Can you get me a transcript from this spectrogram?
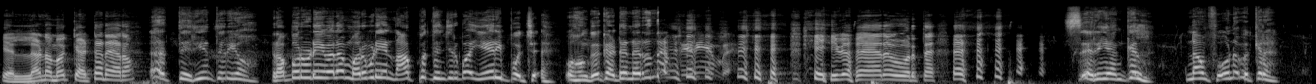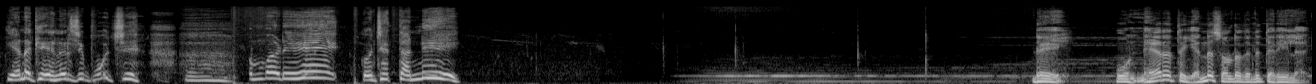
எல்லாம் நம்ம கெட்ட நேரம். தெரியும் தெரியும். ரப்பருடைய விலை மறுபடியும் நாற்பத்தஞ்சு ரூபாய் ஏறி போச்சு. உங்க கட்ட தெரியுமே இவன் வேற ஒருத்த சரி அங்கிள். நான் போனை வைக்கிறேன். எனக்கு எனர்ஜி போச்சு. அம்மாடி கொஞ்சம் தண்ணி. டேய் உன் நேரத்தை என்ன சொல்றதுன்னு தெரியல.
